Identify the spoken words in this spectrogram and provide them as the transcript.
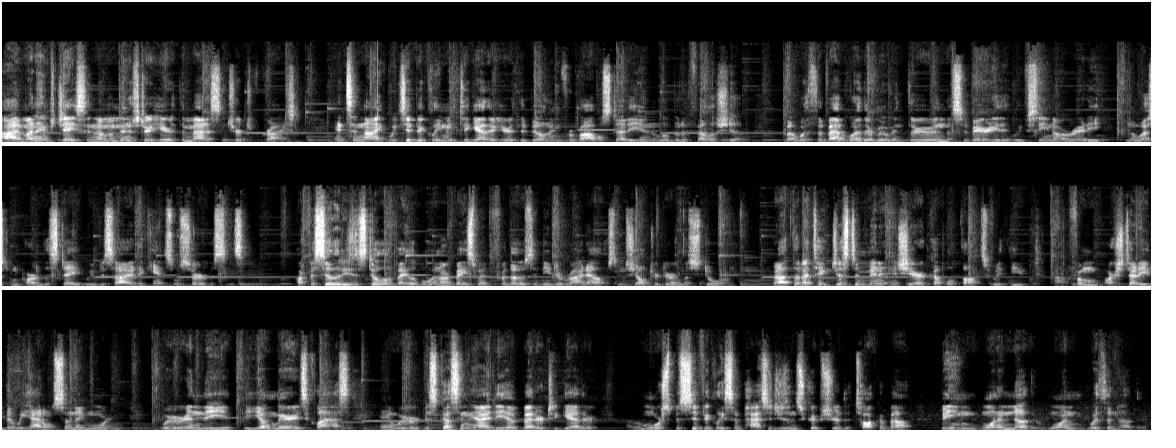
Hi, my name is Jason. I'm a minister here at the Madison Church of Christ. And tonight we typically meet together here at the building for Bible study and a little bit of fellowship. But with the bad weather moving through and the severity that we've seen already in the western part of the state, we've decided to cancel services. Our facilities is still available in our basement for those that need to ride out some shelter during the storm. But I thought I'd take just a minute and share a couple thoughts with you uh, from our study that we had on Sunday morning. We were in the, the Young Marrieds class and we were discussing the idea of better together, uh, more specifically some passages in Scripture that talk about being one another, one with another.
